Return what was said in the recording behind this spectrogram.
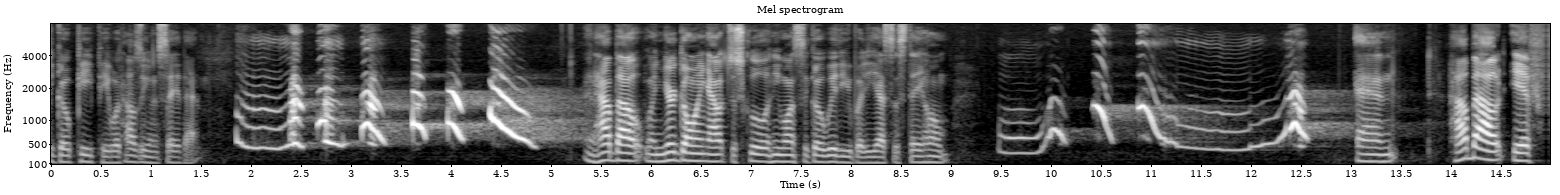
to go pee pee. Well, how's he going to say that? And how about when you're going out to school and he wants to go with you, but he has to stay home? And how about if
